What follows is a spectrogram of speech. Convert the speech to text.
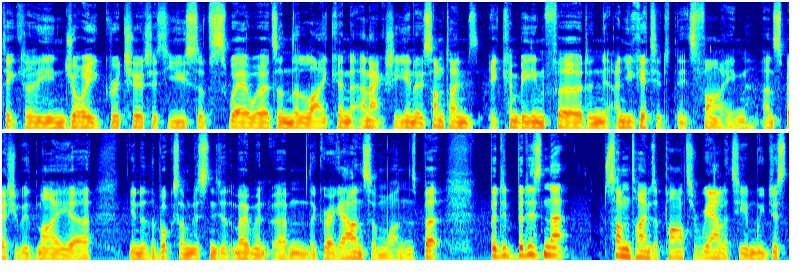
particularly enjoy gratuitous use of swear words and the like and, and actually you know sometimes it can be inferred and, and you get it and it's fine and especially with my uh, you know the books i'm listening to at the moment um, the greg Alanson ones. But but but isn't that sometimes a part of reality, and we just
